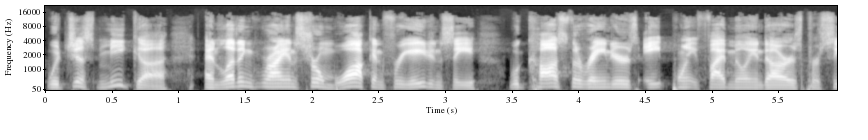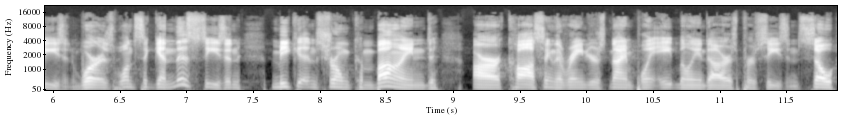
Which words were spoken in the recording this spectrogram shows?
with just Mika and letting Ryan Strome walk in free agency would cost the Rangers $8.5 million per season. Whereas once again this season, Mika and Strome combined are costing the Rangers $9.8 million per season. So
